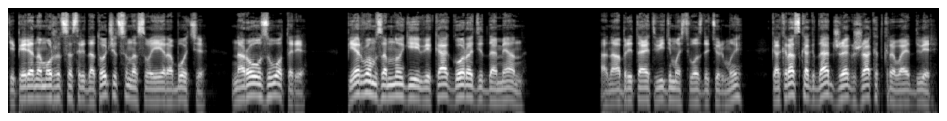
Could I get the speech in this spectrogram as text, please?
Теперь она может сосредоточиться на своей работе, на Роузвотере, первом за многие века городе Дамян, она обретает видимость возле тюрьмы, как раз когда Джек Жак открывает дверь.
